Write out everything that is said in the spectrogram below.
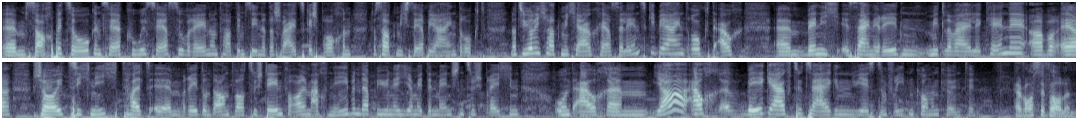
ähm, sachbezogen, sehr cool, sehr souverän und hat im Sinne der Schweiz gesprochen. Das hat mich sehr beeindruckt. Natürlich hat mich auch Herr Zelensky beeindruckt, auch ähm, wenn ich seine Reden mittlerweile kenne, aber er scheut sich nicht, halt ähm, Rede und Antwort zu stehen, vor allem auch neben der Bühne hier mit den Menschen zu sprechen und auch, ähm, ja, auch äh, Wege aufzuzeigen, wie es zum Frieden kommen könnte. Herr Wasserfallen,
